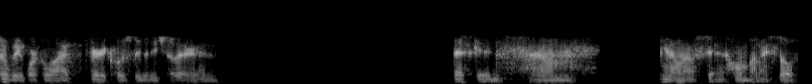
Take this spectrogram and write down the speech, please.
so we work a lot very closely with each other and that's good. Um, you know, when I was sitting at home by myself,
